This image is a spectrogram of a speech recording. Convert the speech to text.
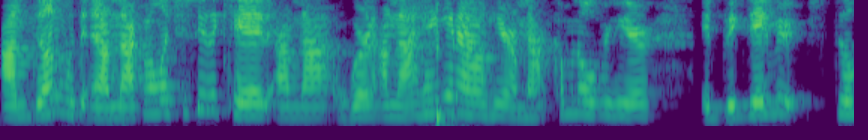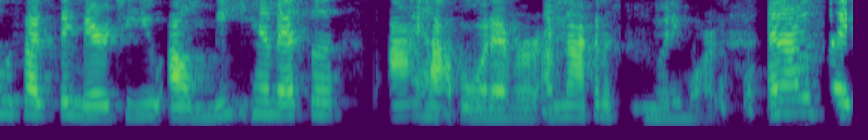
I'm done with it. And I'm not gonna let you see the kid. I'm not we're I'm not hanging out here. I'm not coming over here. If Big David still decides to stay married to you, I'll meet him at the IHOP or whatever. I'm not gonna see you anymore. And I was like,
